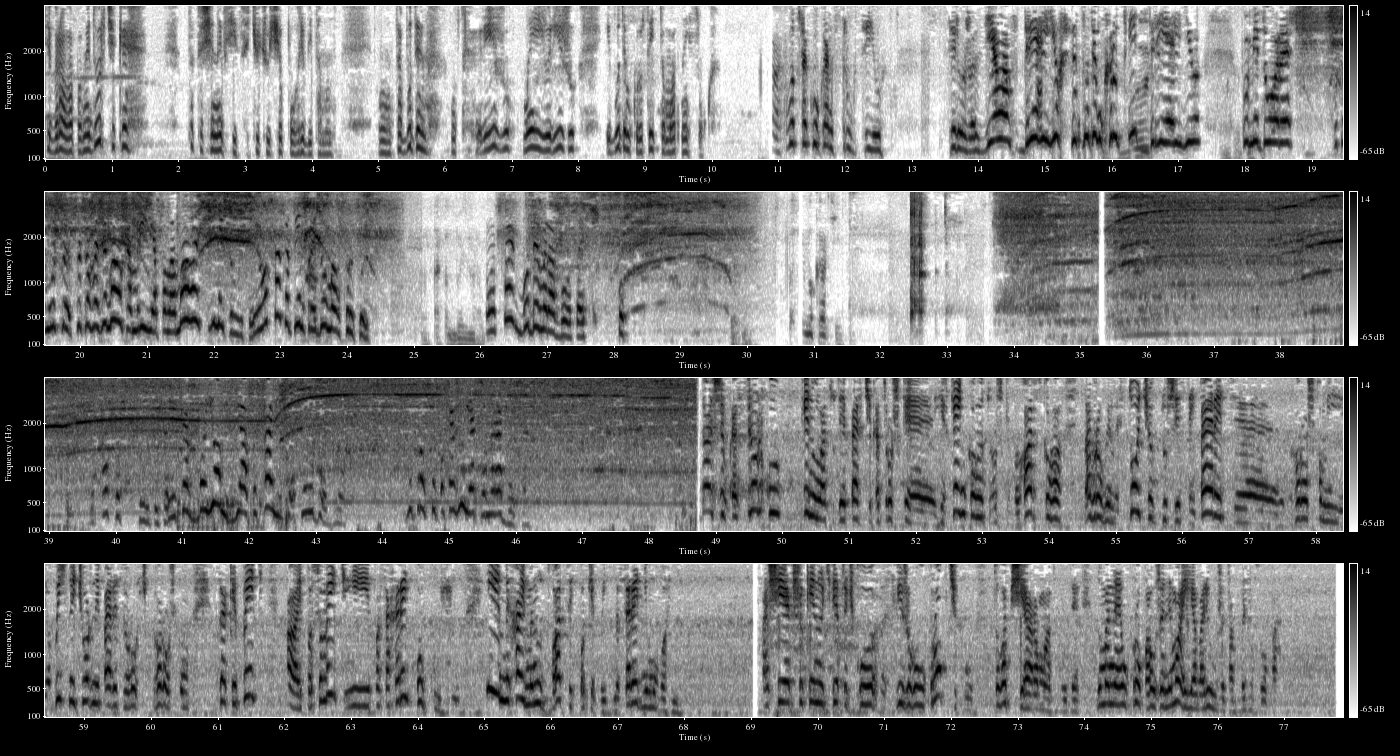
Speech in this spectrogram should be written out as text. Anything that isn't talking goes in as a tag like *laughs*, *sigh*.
Зібрала помідорчики. Та це ще не всі, це чуть-чуть ще в погрібі там. он. О, та будемо от ріжу, мию, ріжу і будемо крутити томатний сок. Так, от таку конструкцію Сережа зробив дрелью. *laughs* Будемо крутити дрелью помідори. Тому що соковижималка мрія поламалась і не крути. І от так от він придумав крутити. От так будемо працювати. *laughs* квартиру. Ну, так от крутиться. І це вдвоєм я пихаю, зараз неудобно. Ну просто покажу, я як вона працює. Дальше в кастрюльку кинула туди перчика трошки гіркенького, трошки болгарського, лавровий листочок, душистий перець, е, горошком і обичний чорний перець горошком закипить, а й посолить і посахарить по вкусу. І нехай минут 20 покипить на середньому вогні. А ще якщо кинуть віточку свіжого укропчику, то взагалі аромат буде. Ну, у мене укропа вже немає, я варю вже так без укропа.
